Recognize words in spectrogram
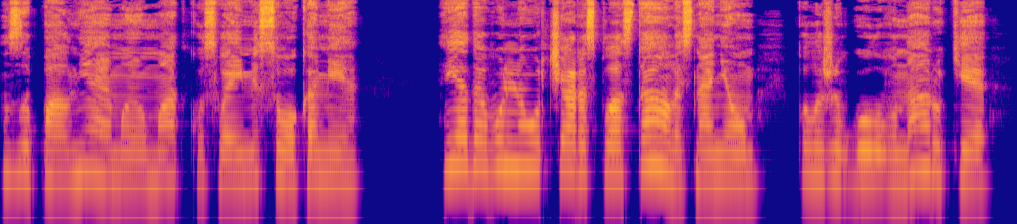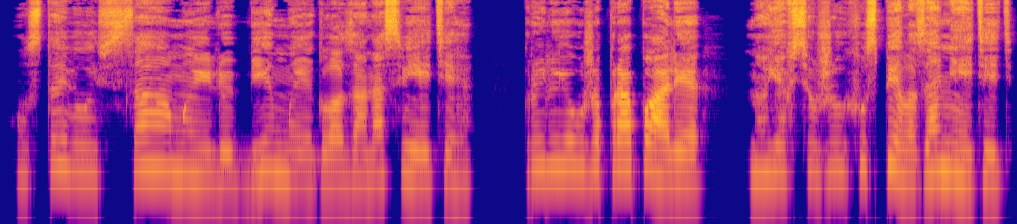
заполняя мою матку своими соками. Я довольно урча распласталась на нем, положив голову на руки, уставилась в самые любимые глаза на свете. Крылья уже пропали, но я все же их успела заметить.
